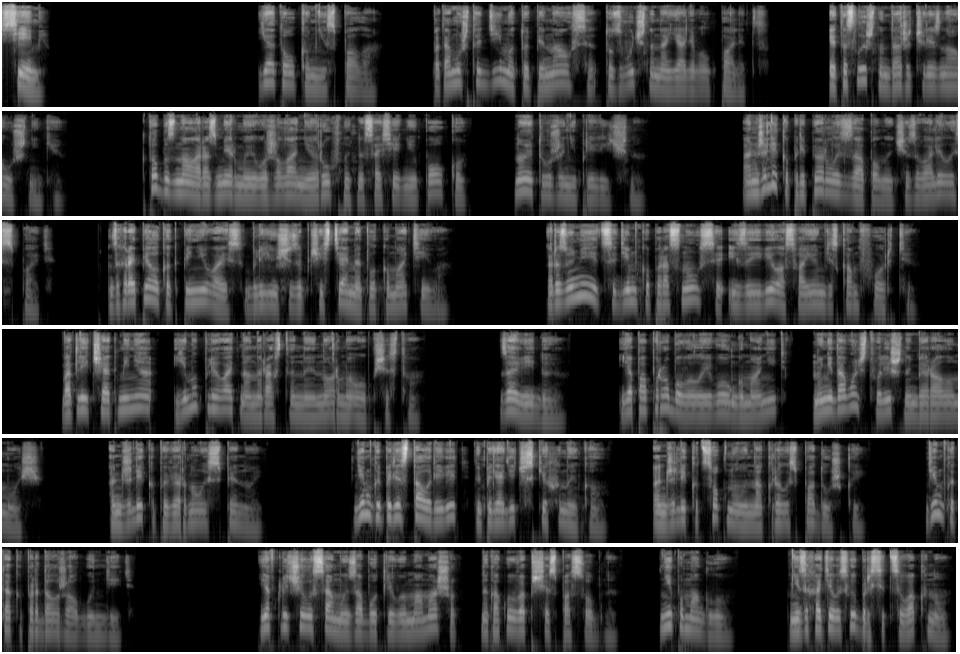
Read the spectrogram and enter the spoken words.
Семь. Я толком не спала, потому что Дима то пинался, то звучно наяривал палец. Это слышно даже через наушники. Кто бы знал размер моего желания рухнуть на соседнюю полку, но это уже неприлично. Анжелика приперлась за полночь и завалилась спать. Захрапела, как пеннивайз, блюющий запчастями от локомотива. Разумеется, Димка проснулся и заявил о своем дискомфорте. В отличие от меня, ему плевать на нравственные нормы общества. Завидую. Я попробовала его угомонить, но недовольство лишь набирало мощь. Анжелика повернулась спиной. Димка перестал реветь, но периодически хныкал. Анжелика цокнула и накрылась подушкой. Димка так и продолжал гундеть. Я включила самую заботливую мамашу, на какую вообще способна. Не помогло. Не захотелось выброситься в окно.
